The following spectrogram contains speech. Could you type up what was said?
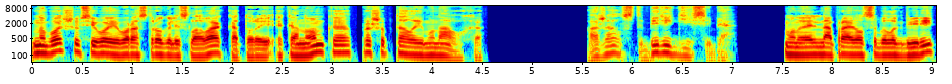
но больше всего его растрогали слова, которые экономка прошептала ему на ухо. «Пожалуйста, береги себя». Мануэль направился было к двери,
